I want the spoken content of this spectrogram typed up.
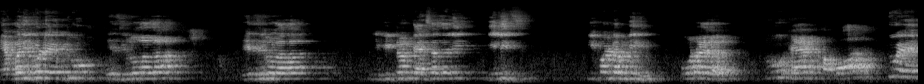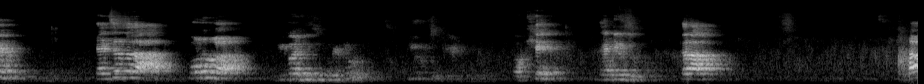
m1 equal to m2 हे 0 झालं हे 0 झालं ही टर्म कॅन्सल झाली गेलीच ही पण गेली कोण राहिलं 2m upon 2m कॅन्सल झाला कोण उरला v1 is equal to u2 okay that you do करा हा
